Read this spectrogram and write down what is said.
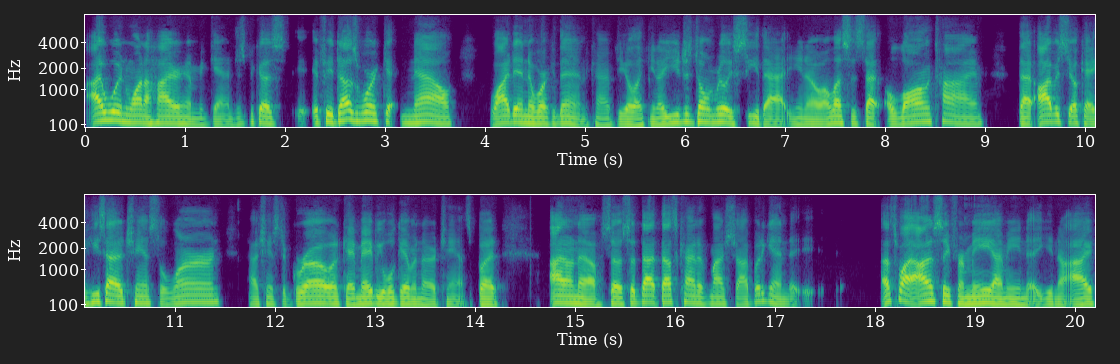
I wouldn't want to hire him again. Just because if it does work now, why didn't it work then? Kind of deal. Like you know, you just don't really see that. You know, unless it's that a long time that obviously okay, he's had a chance to learn, had a chance to grow. Okay, maybe we'll give him another chance, but. I don't know. So so that that's kind of my shot. But again, that's why honestly for me, I mean, uh, you know, I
